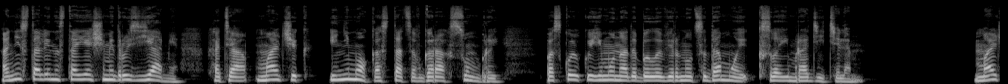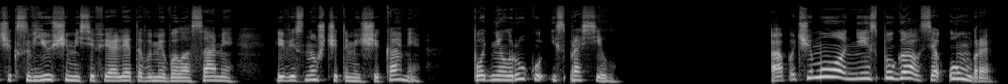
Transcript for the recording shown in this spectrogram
Они стали настоящими друзьями, хотя мальчик и не мог остаться в горах с умброй, поскольку ему надо было вернуться домой к своим родителям. Мальчик с вьющимися фиолетовыми волосами и веснушчатыми щеками поднял руку и спросил. «А почему он не испугался умбры?»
